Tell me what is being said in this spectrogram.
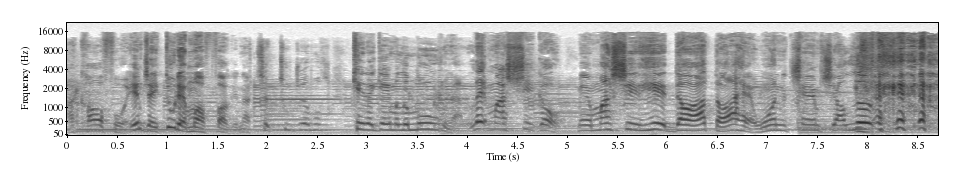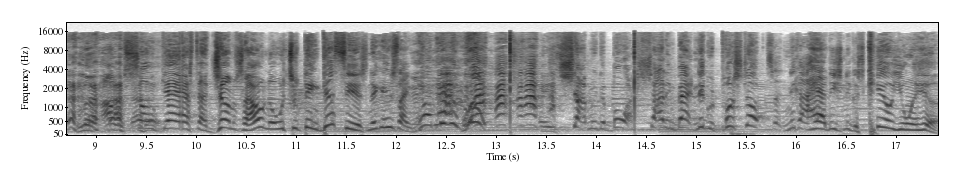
I called for it. MJ threw that motherfucker, and I took two dribbles, kid that game a little move, and I let my shit go. Man, my shit hit, dog. I thought I had won the championship. I look, look, I was so gassed, I jumped. So I don't know what you think this is, nigga. He's like, what, nigga, what? and he shot me the ball. I shot him back. Nigga pushed up. Said, nigga, I had these niggas kill you in here.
